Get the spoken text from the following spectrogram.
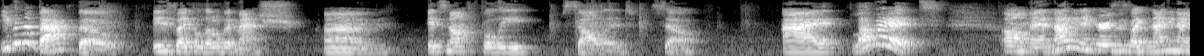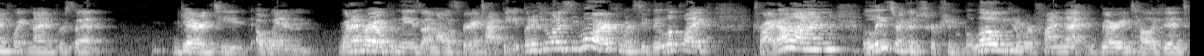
Even the back though, is like a little bit mesh. Um, it's not fully solid. So I love it. Oh man, Naughty Knickers is like 99.9% guaranteed a win. Whenever I open these, I'm always very happy. But if you want to see more, if you want to see what they look like, try it on. Links are in the description below. You know where to find that. You're very intelligent.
